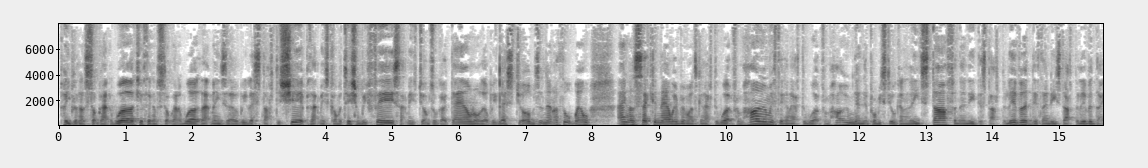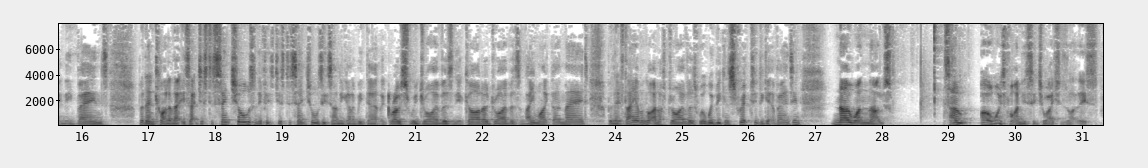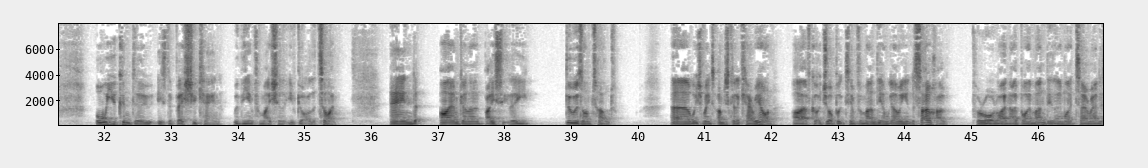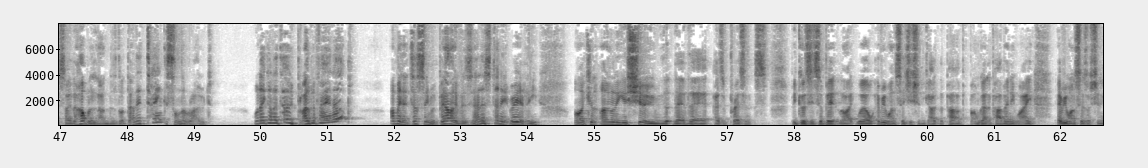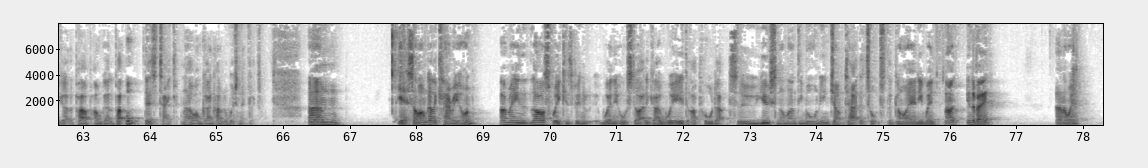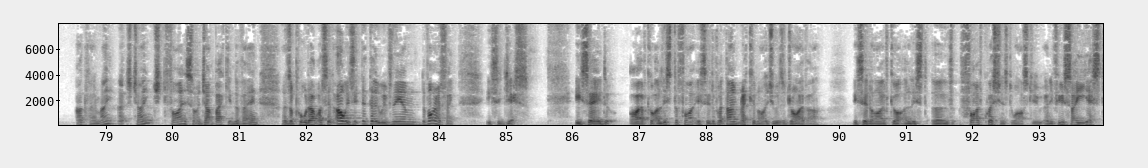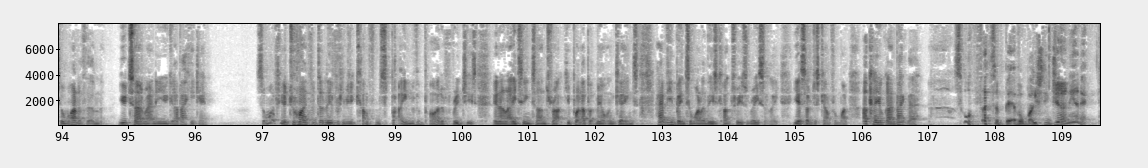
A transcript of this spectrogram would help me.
people are going to stop going to work. If they're going to stop going to work, that means there will be less stuff to ship. That means competition will be fierce. That means jobs will go down or there'll be less jobs. And then I thought, well, hang on a second now, everyone's going to have to work from home. If they're going to have to work from home, then they're probably still going to need stuff and they need the stuff delivered. And if they need stuff delivered, they need vans. But then kind of that, is that just essentials? And if it's just essentials, it's only going to be down to grocery drivers and the Ocado drivers and they might go mad. But then if they haven't got enough drivers, will we be constricted to get vans in? No one knows. So I always find in situations like this, all you can do is the best you can with the information that you've got at the time. And I am going to basically do as I'm told, uh, which means I'm just going to carry on. I've got a job booked in for Monday. I'm going into Soho. For all I know, by Monday they might turn around and say the whole of London's not down, There tanks on the road. What are they going to do? Blow the van up? I mean, it does seem a bit overzealous, doesn't it? Really. I can only assume that they're there as a presence because it's a bit like, well, everyone says you shouldn't go to the pub, but I'm going to the pub anyway. Everyone says I shouldn't go to the pub, I'm going to the pub. Oh, there's a tank. No, I'm going home to watch Netflix. Um, yeah, so I'm going to carry on. I mean, last week has been when it all started to go weird. I pulled up to Euston on Monday morning, jumped out to talk to the guy, and he went, no, in the van. And I went, okay, mate, that's changed. Fine. So I jumped back in the van. As I pulled up, I said, oh, is it to do with the, um, the virus thing? He said, yes. He said, I've got a list of five. He said, if I don't recognise you as a driver, he said, I've got a list of five questions to ask you. And if you say yes to one of them, you turn around and you go back again. So what if you're driving for delivery and you come from Spain with a pile of fridges in an 18 tonne truck? You put up at Milton Keynes. Have you been to one of these countries recently? Yes, I've just come from one. Okay, you're going back there. So that's a bit of a wasted journey, isn't it?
